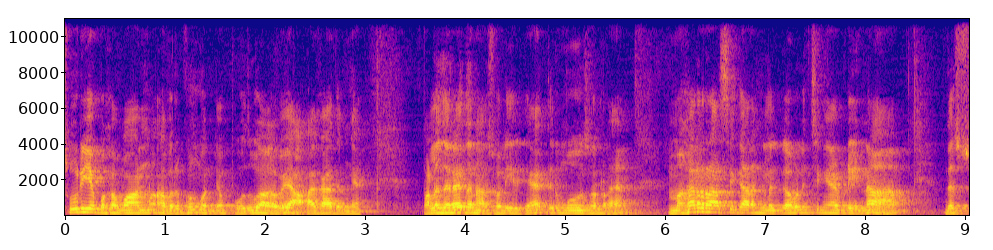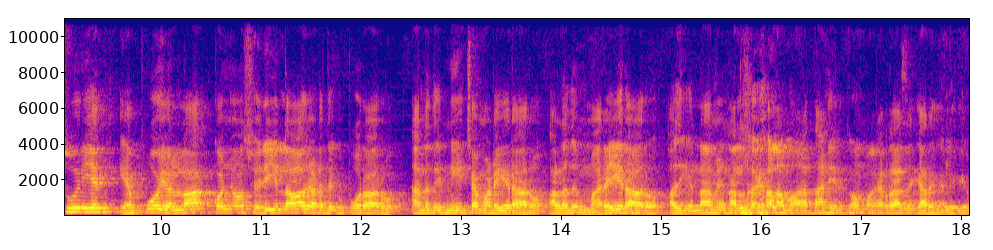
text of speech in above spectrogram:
சூரிய பகவானும் அவருக்கும் கொஞ்சம் பொதுவாகவே ஆகாதுங்க. பல தடவை இதை நான் சொல்லியிருக்கேன் திரும்பவும் சொல்கிறேன் மகர ராசிக்காரங்களுக்கு கவனிச்சிங்க அப்படின்னா இந்த சூரியன் எப்போ எல்லாம் கொஞ்சம் சரியில்லாத இடத்துக்கு போகிறாரோ அல்லது நீச்சம் அடைகிறாரோ அல்லது மறைகிறாரோ அது எல்லாமே நல்ல காலமாக தான் இருக்கும் மகர ராசிக்காரங்களுக்கு.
